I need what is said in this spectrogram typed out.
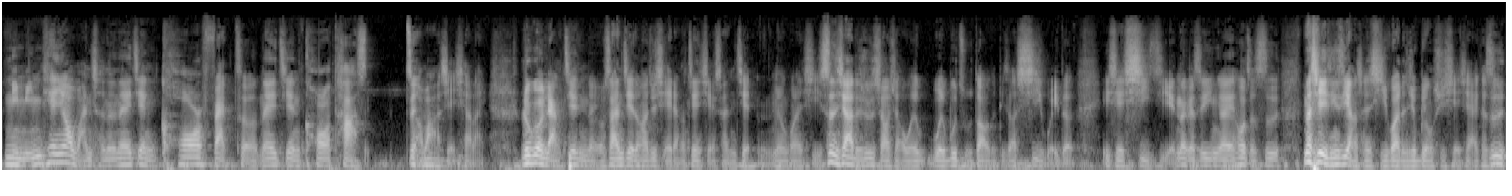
你明天要完成的那一件 core factor，那一件 core task。最好把它写下来。如果两件呢，有三件的话，就写两件，写三件没有关系。剩下的就是小小微微不足道的、比较细微的一些细节，那个是应该，或者是那些已经是养成习惯的，就不用去写下来。可是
